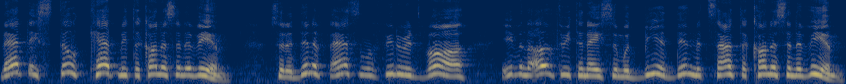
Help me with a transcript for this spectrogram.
that they still kept mitakanas and avim. So the din of fasting the Ritva, even the other three tanesim would be a din mitzat takanas and avim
